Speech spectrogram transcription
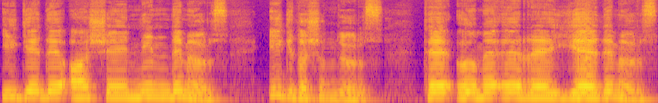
İGDAŞ'nin demiyoruz. İGDAŞ'ın diyoruz. T-Ö-M-E-R-Y demiyoruz.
